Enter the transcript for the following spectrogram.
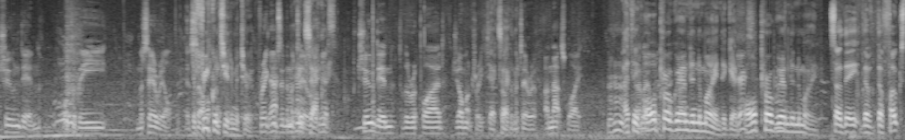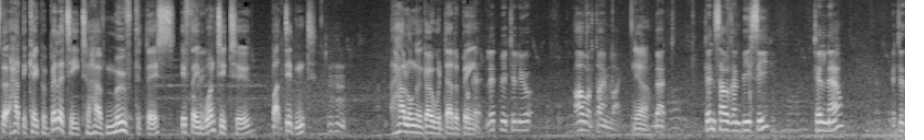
tuned in to the material The frequency of the material. frequency of the material, Exactly. Yes. tuned in to the required geometry of the material, and that's why. Mm-hmm. I think And all that would- programmed in the mind again. Yes. All programmed in the mind. So the, the, the folks that had the capability to have moved this, if they wanted to, but didn't, mm-hmm. how long ago would that have been? Okay, let me tell you our timeline. Yeah. That 10,000 BC, till now, it is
